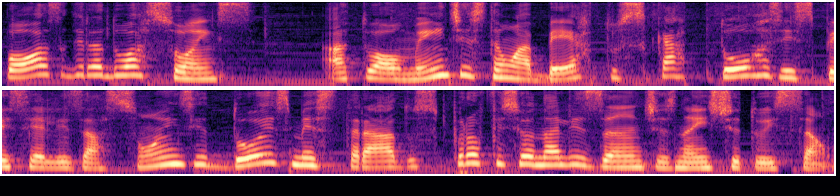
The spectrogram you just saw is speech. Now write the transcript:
pós-graduações. Atualmente estão abertos 14 especializações e dois mestrados profissionalizantes na instituição,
